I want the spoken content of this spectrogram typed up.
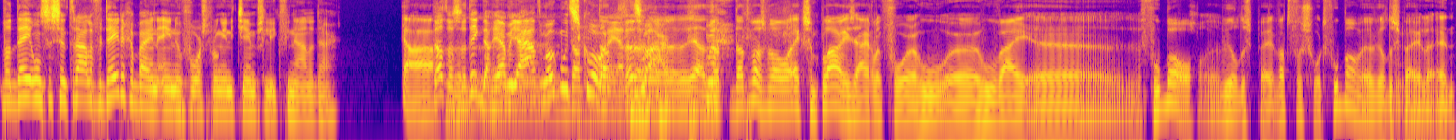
wat deed onze centrale verdediger bij een 1-0 voorsprong in de Champions League finale daar? Ja, dat was wat ik dacht. Ja, maar jij had hem ook moeten scoren. Dat, ja, dat is waar. Uh, ja, dat, dat, was wel exemplarisch eigenlijk voor hoe, uh, hoe wij uh, voetbal wilden spelen. Wat voor soort voetbal we wilden spelen. En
